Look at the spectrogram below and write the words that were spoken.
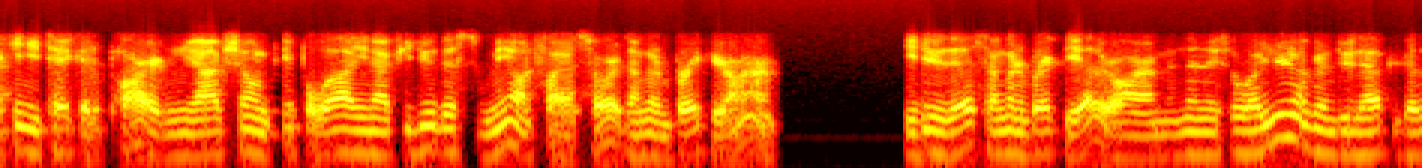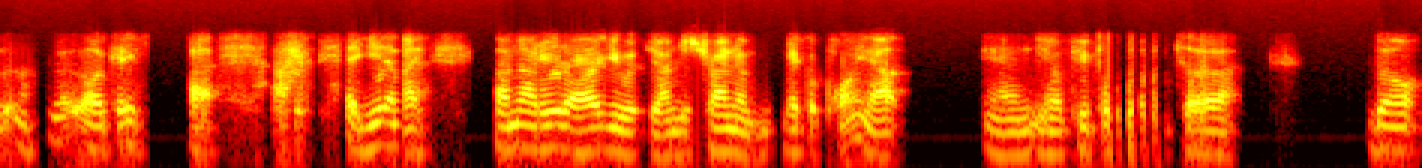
how can you take it apart? And you know, I've shown people, well, you know, if you do this to me on five swords, I'm going to break your arm. You do this, I'm going to break the other arm. And then they say, well, you're not going to do that because, uh, okay. I, I, again, I, I'm not here to argue with you. I'm just trying to make a point out. And you know, people don't, uh, don't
